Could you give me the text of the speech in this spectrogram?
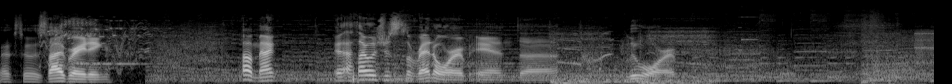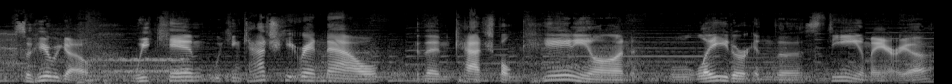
Next one is vibrating. Oh, mag. I thought it was just the red orb and the blue orb. So here we go. We can we can catch Heatran now, and then catch Volcanion later in the Steam area.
